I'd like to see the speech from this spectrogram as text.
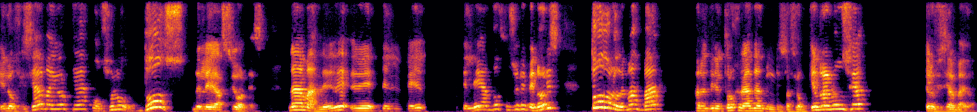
El oficial mayor queda con solo dos delegaciones. Nada más, le, dos funciones menores, todo lo demás va para el director general de administración. ¿Quién renuncia? El oficial mayor.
